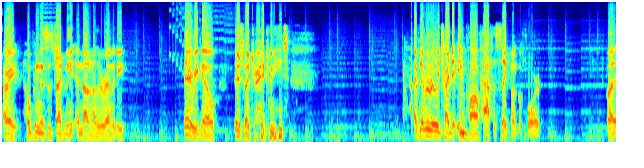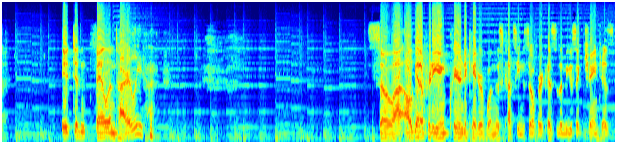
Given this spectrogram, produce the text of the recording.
Alright, hoping this is dried meat and not another remedy. We go. There's my dried meat. I've never really tried to improv half a segment before, but it didn't fail entirely. so uh, I'll get a pretty clear indicator of when this cutscene is over because the music changes.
